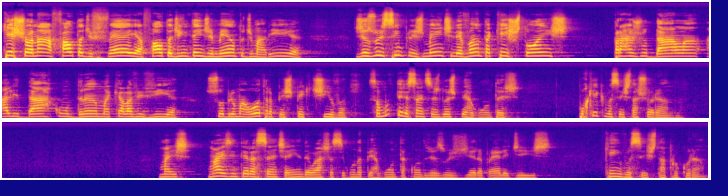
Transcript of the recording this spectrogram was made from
questionar a falta de fé e a falta de entendimento de Maria, Jesus simplesmente levanta questões para ajudá-la a lidar com o drama que ela vivia sobre uma outra perspectiva. São muito interessantes essas duas perguntas. Por que, que você está chorando? Mas mais interessante ainda, eu acho a segunda pergunta, quando Jesus gira para ela e diz: Quem você está procurando?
